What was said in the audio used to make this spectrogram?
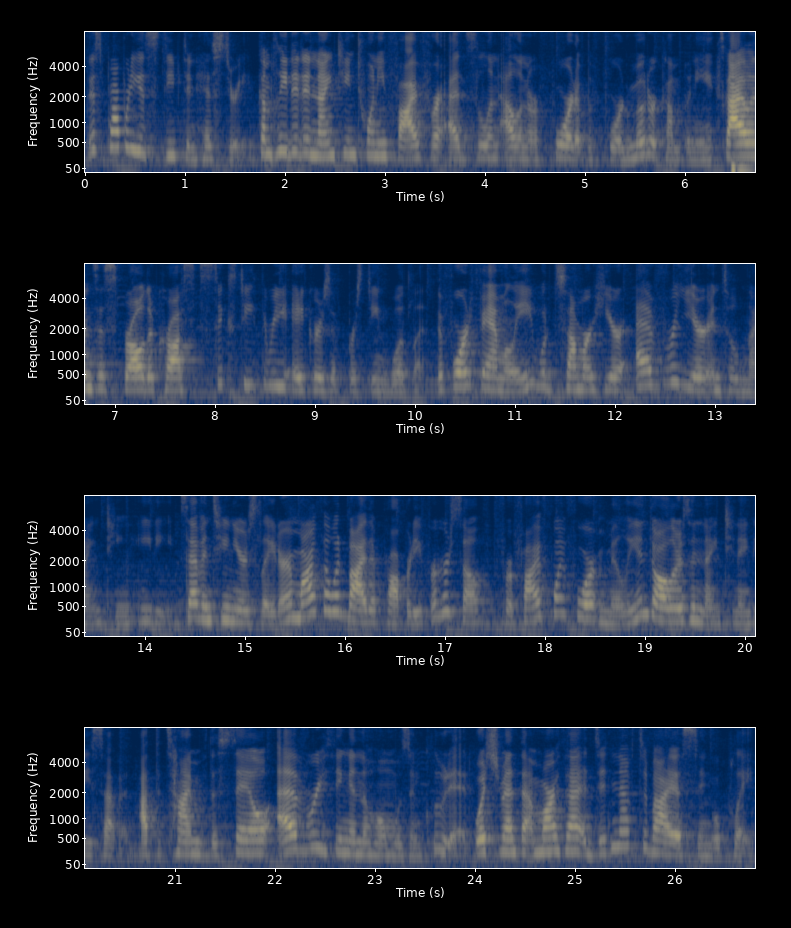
this property is steeped in history. Completed in 1925 for Edsel and Eleanor Ford of the Ford Motor Company, Skylands is sprawled across 63 acres of pristine woodland. The Ford family would summer here every year until 1980. 17 years later, Martha would buy the property for herself for $5.4 million in 1997. At the time of the sale, everything in the home was included, which meant that Martha didn't have to buy a single plate,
